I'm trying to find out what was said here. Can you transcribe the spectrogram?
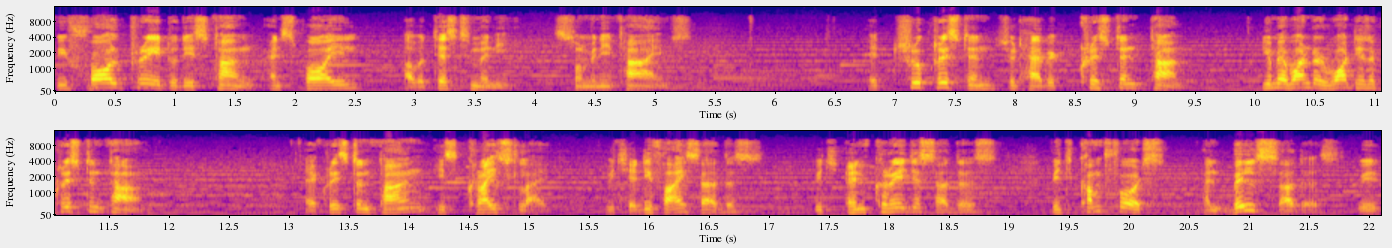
we fall prey to this tongue and spoil our testimony so many times. A true Christian should have a Christian tongue. You may wonder what is a Christian tongue? A Christian tongue is Christ like, which edifies others, which encourages others, which comforts and builds others with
